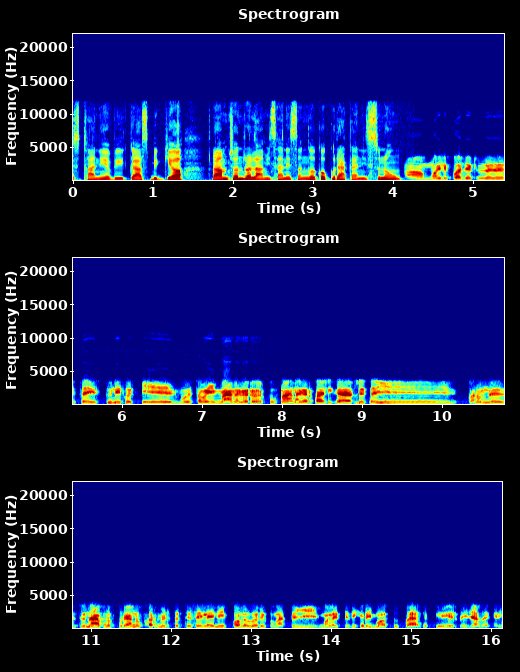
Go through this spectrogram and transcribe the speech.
स्थानीय विकास विज्ञ रामचन्द्र लामिछानेसँगको कुराकानी सुनौ। मैले बजेट चाहिँ सुनेको थिएँ सबै महानगरहरूको। महानगरपालिकाहरूले चाहिँ भनौँ न जुन आफ्नो पुरानो फर्मेट छ त्यसैलाई नै फलो गरेको मात्रै मलाई त्यतिखेरै महसुस भएको थियो हेर्दै जाँदाखेरि।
